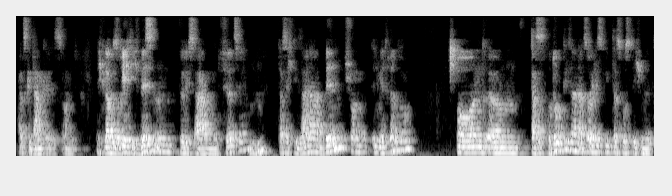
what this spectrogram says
als Gedanke ist. Und ich glaube, so richtig wissen, würde ich sagen, mit 14, mhm. dass ich Designer bin, schon in mir drin so. Und ähm, dass es Produktdesign als solches gibt, das wusste ich mit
